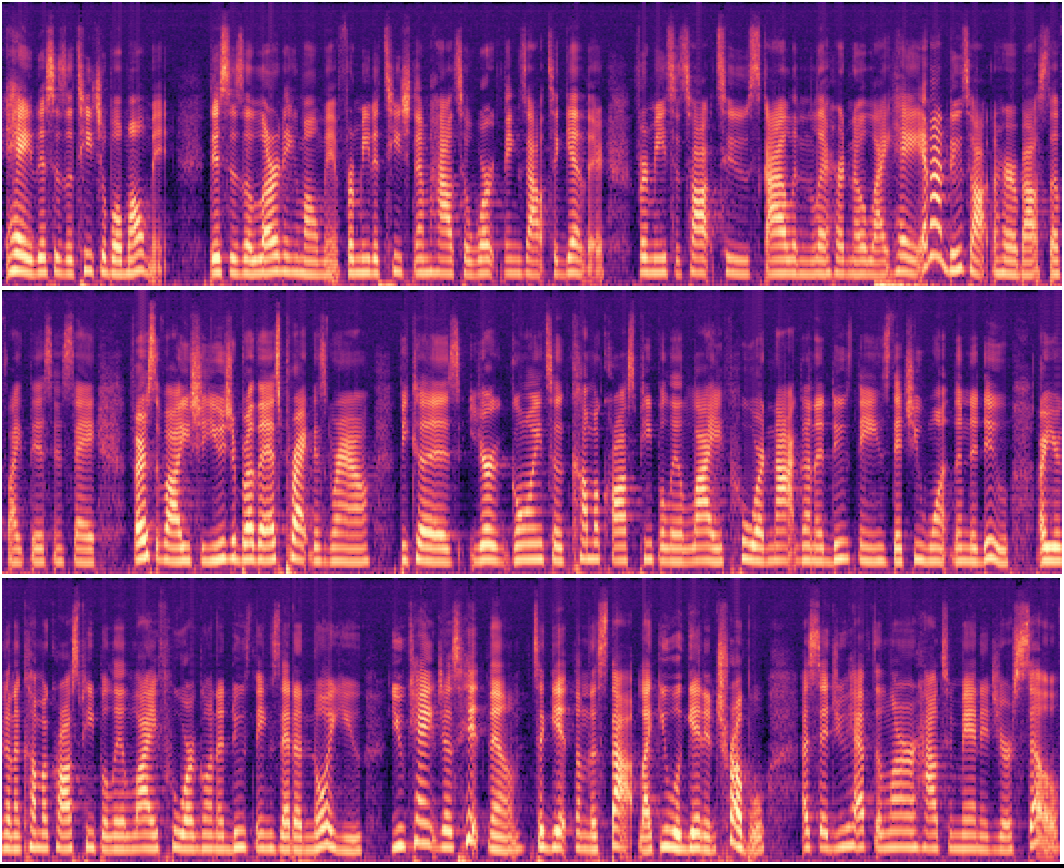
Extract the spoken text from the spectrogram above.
hey, this is a teachable moment. This is a learning moment for me to teach them how to work things out together. For me to talk to Skyland and let her know, like, hey, and I do talk to her about stuff like this and say, first of all, you should use your brother as practice ground because you're going to come across people in life who are not going to do things that you want them to do, or you're going to come across people in life who are going to do things that annoy you. You can't just hit them to get them to stop, like, you will get in trouble. I said, you have to learn how to manage yourself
